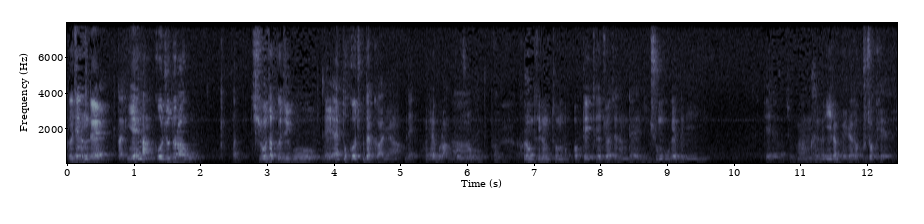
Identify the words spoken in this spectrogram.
꺼지는데 딱 얘는 안 꺼주더라고. 지 혼자 꺼지고 내 앱도 꺼주면 될 거 아니야. 네. 앱을 안 꺼줘. 그런 기능 좀 업데이트 해줘야 되는데 이 중국 애들이 배려가 좀. 음, 이런- 배려가 부족해. 애들이.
